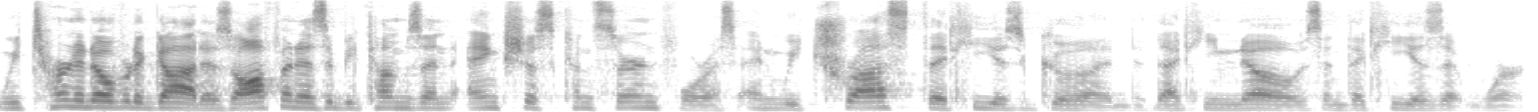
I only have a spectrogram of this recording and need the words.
We turn it over to God as often as it becomes an anxious concern for us, and we trust that He is good, that He knows, and that He is at work.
